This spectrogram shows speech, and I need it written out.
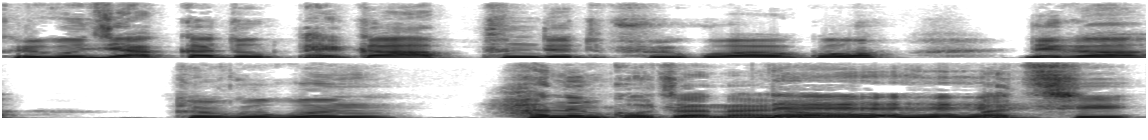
그리고 이제 아까도 배가 아픈데도 불구하고 내가 결국은 하는 거잖아요. 네. 마치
